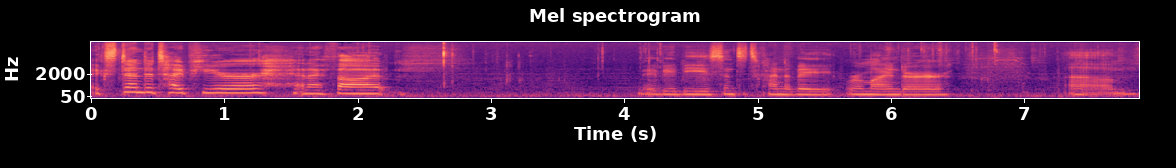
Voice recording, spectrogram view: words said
extended type here, and I thought maybe it'd be since it's kind of a reminder, um,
